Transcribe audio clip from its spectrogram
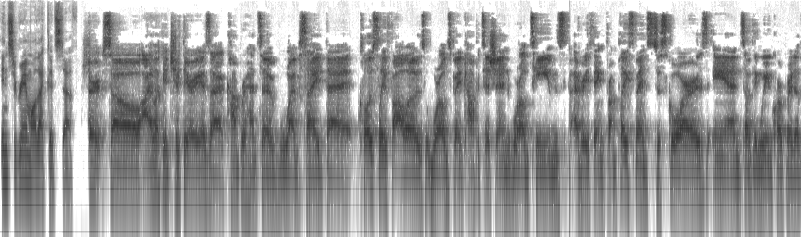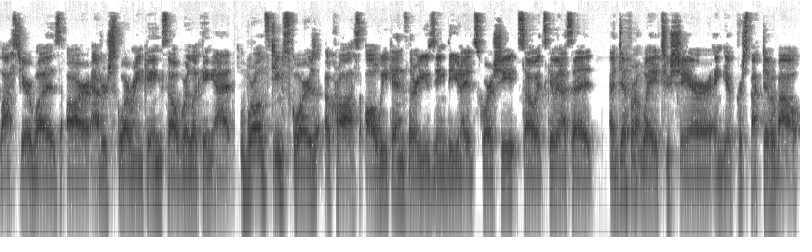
Instagram, all that good stuff. Sure. So I look at Cheer Theory as a comprehensive website that closely follows World's Big Competition, world teams, everything from placements to scores. And something we incorporated last year was our average score ranking. So we're looking at world's team scores across all weekends that are using the United Score Sheet. So it's given us a a different way to share and give perspective about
